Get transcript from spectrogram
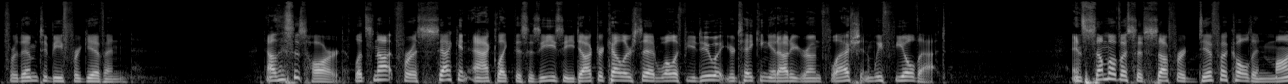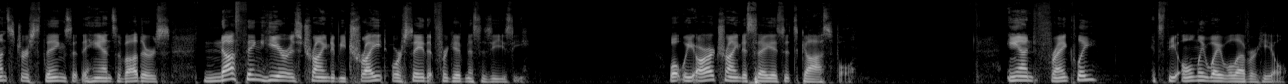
for them to be forgiven. Now, this is hard. Let's not for a second act like this is easy. Dr. Keller said, well, if you do it, you're taking it out of your own flesh, and we feel that. And some of us have suffered difficult and monstrous things at the hands of others. Nothing here is trying to be trite or say that forgiveness is easy. What we are trying to say is it's gospel. And frankly, it's the only way we'll ever heal.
